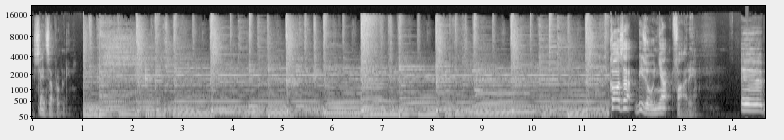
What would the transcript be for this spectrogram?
senza problemi. Cosa bisogna fare? Eh,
